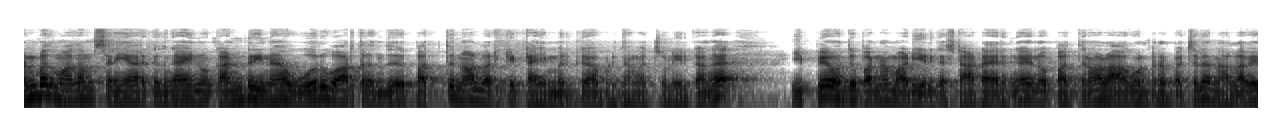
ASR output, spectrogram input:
ஒன்பது மாதம் சரியாக இருக்குதுங்க. இன்னும் கன்றினா ஒரு வாரத்துலேருந்து பத்து நாள் வரைக்கும் டைம் இருக்குது அப்படிதாங்க சொல்லியிருக்காங்க. இப்போ வந்து பண்ணால் மடி எடுக்க ஸ்டார்ட் ஆயிருங்க. இன்னும் பத்து நாள் ஆகுன்ற பட்சத்தில் நல்லாவே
